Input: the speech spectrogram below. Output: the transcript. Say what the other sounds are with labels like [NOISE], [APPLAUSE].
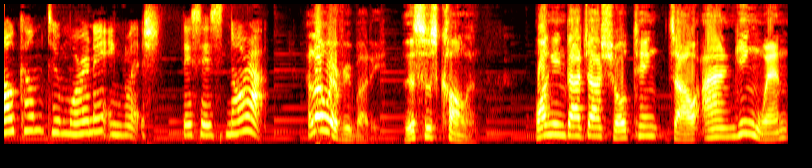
Welcome to Morning English. This is Norah. Hello, everybody. This is Colin. 欢迎大家收听早安英文。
